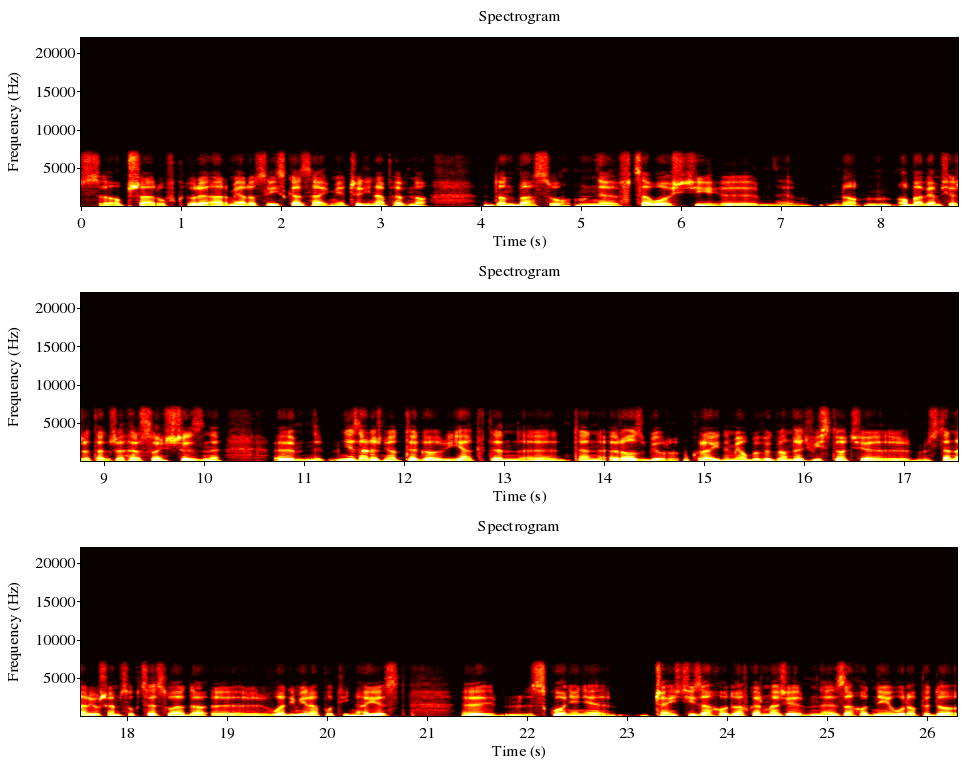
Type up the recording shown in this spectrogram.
z obszarów, które armia rosyjska zajmie, czyli na pewno Donbasu mm, w całości. Y, y, no, obawiam się, że także Hersońszczyzny. Y, niezależnie od tego, jak ten, ten rozbiór Ukrainy miałby wyglądać, w istocie scenariuszem sukcesu Władimira Putina jest skłonienie części Zachodu, a w każdym razie y, zachodniej Europy do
